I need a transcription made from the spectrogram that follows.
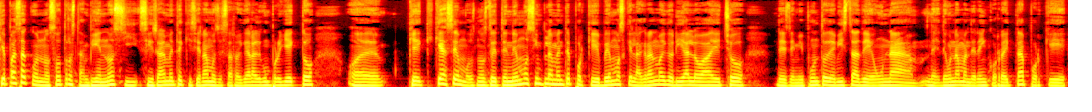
¿Qué pasa con nosotros también, no? Si, si realmente quisiéramos desarrollar algún proyecto, eh, ¿qué, ¿qué hacemos? ¿Nos detenemos simplemente porque vemos que la gran mayoría lo ha hecho desde mi punto de vista de una de una manera incorrecta porque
